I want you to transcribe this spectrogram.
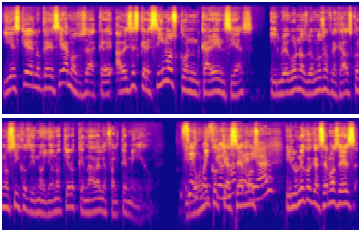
Y es que lo que decíamos, o sea, a veces crecimos con carencias y luego nos vemos reflejados con los hijos y no, yo no quiero que nada le falte a mi hijo. Y lo único que hacemos material. y lo único que hacemos es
